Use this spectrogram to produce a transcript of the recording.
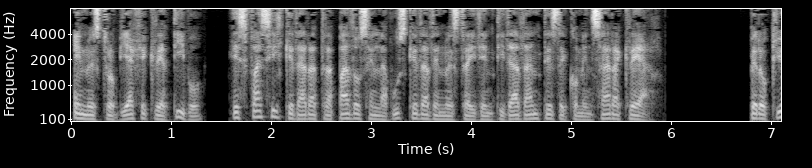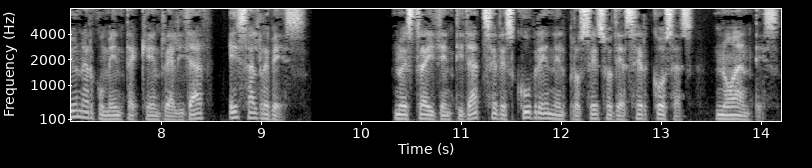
En nuestro viaje creativo, es fácil quedar atrapados en la búsqueda de nuestra identidad antes de comenzar a crear. Pero Kion argumenta que en realidad, es al revés nuestra identidad se descubre en el proceso de hacer cosas, no antes.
